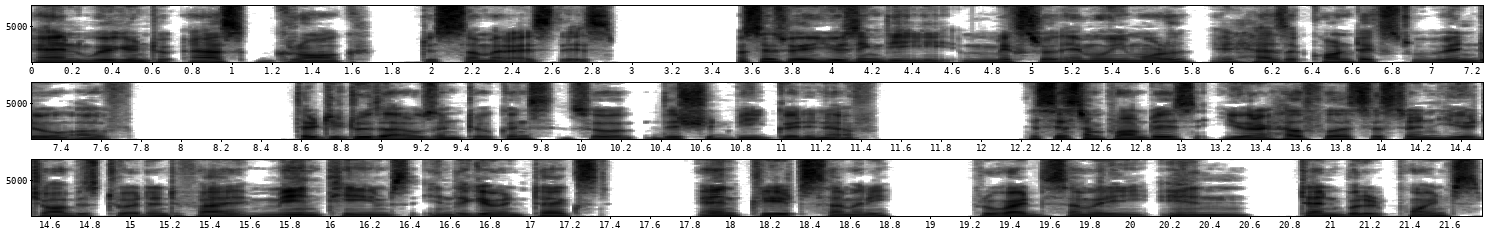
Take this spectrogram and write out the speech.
And we're going to ask Groq to summarize this. Since we're using the Mixtral MOE model, it has a context window of 32,000 tokens. So this should be good enough. The system prompt is You're a helpful assistant. Your job is to identify main themes in the given text and create summary. Provide the summary in 10 bullet points.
